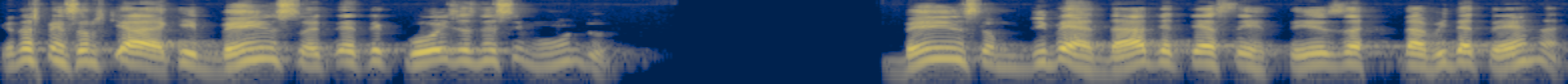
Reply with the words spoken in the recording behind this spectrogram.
E nós pensamos que, ah, que bênção é ter coisas nesse mundo. Bênção de verdade é ter a certeza da vida eterna.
